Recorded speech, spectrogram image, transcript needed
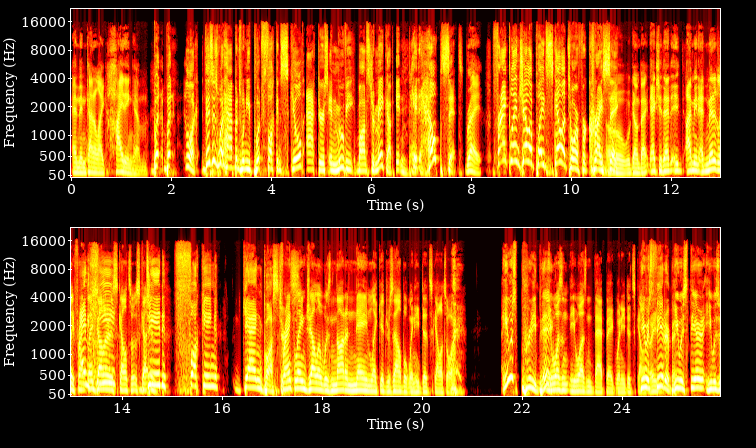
and then kind of like hiding him. But but look, this is what happens when you put fucking skilled actors in movie monster makeup. It mm-hmm. it helps it. Right. Frank Langella played Skeletor for Christ's sake. Oh, we're going back. Actually, that it, I mean, admittedly, Frank And Langella is Skeletor. Ske- Did fucking gangbusters. Frank Langella was not a name like Idris Elba when he did Skeletor. he was pretty big. he wasn't. He wasn't that big when he did Skeletor. He was theater big. He was theater. He was.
